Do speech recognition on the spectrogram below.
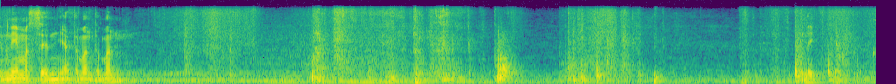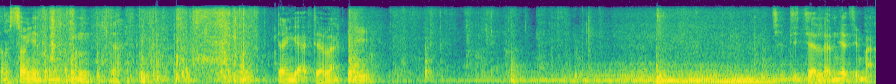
Ini mesinnya teman-teman. Ini kosong ya teman-teman. Udah udah nggak ada lagi. Jadi jalannya cuma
